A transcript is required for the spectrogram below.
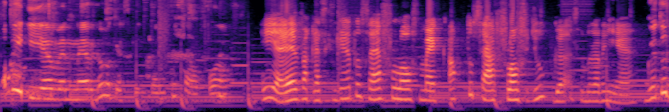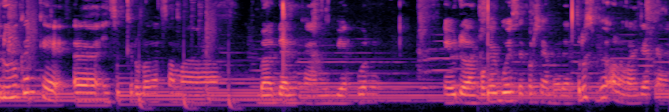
Oh iya bener, gue pakai skincare itu self love. iya ya pakai skincare tuh self love make up tuh self love juga sebenarnya Gue tuh dulu kan kayak eh, insecure banget sama badan kan, biarpun ya udah lah, pokoknya gue insecure sama badan. Terus gue olahraga kan.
